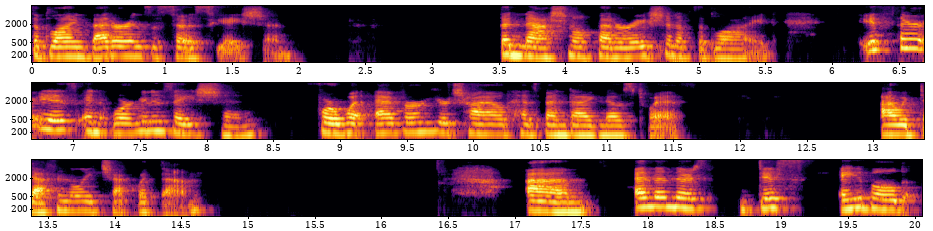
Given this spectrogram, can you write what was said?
the Blind Veterans Association, the National Federation of the Blind. If there is an organization for whatever your child has been diagnosed with, I would definitely check with them. Um, and then there's Disabled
